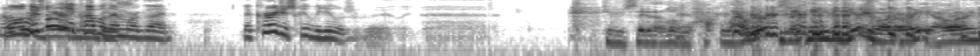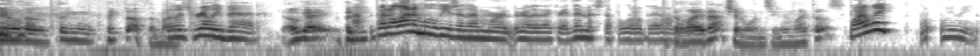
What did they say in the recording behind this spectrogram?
Well, there's only a weird couple of them were good. The Courage of Scooby Doo was really. Can you say that a little ho- louder? Because I can't even hear you on the radio. I don't even know the thing picked up. The mic. It was really bad. Okay, but Uh, but a lot of movies of them weren't really that great. They messed up a little bit on the them. live action ones, you didn't like those? Well, I like. What, what do you mean?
